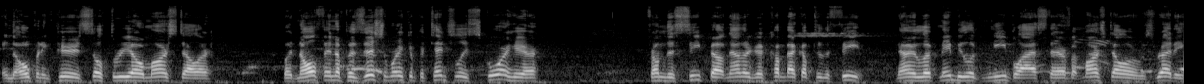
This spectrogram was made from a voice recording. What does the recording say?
in the opening period. Still 3-0 Marsteller. But Nolf in a position where he could potentially score here from the seatbelt. Now they're going to come back up to the feet. Now he look maybe look knee blast there, but Marsteller was ready.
